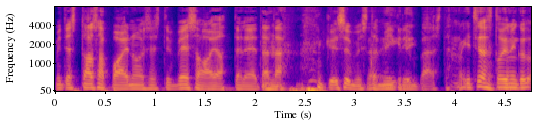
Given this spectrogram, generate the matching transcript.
Miten tasapainoisesti Vesa ajattelee tätä mm. kysymystä no, Migrin päästä? No itse asiassa toi niin kuin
